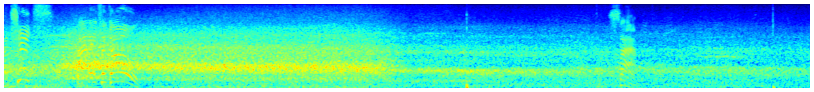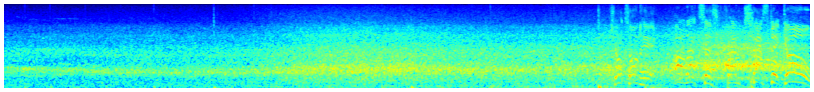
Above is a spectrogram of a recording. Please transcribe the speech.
And shoots! And it's a goal! Sam. Shots on here. Oh, that's a fantastic goal!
